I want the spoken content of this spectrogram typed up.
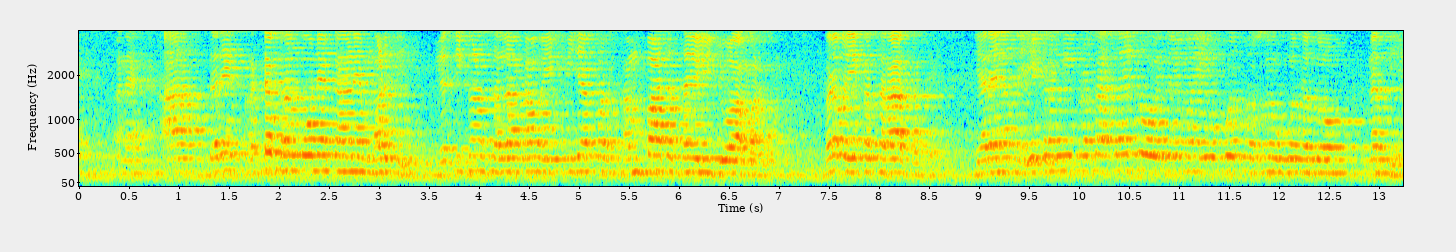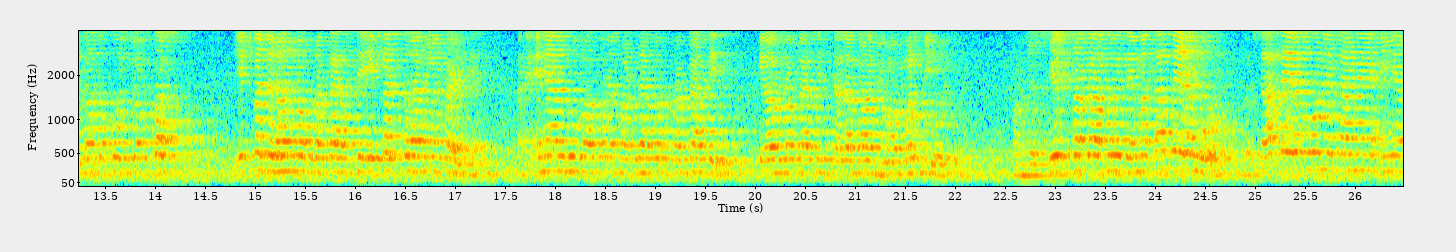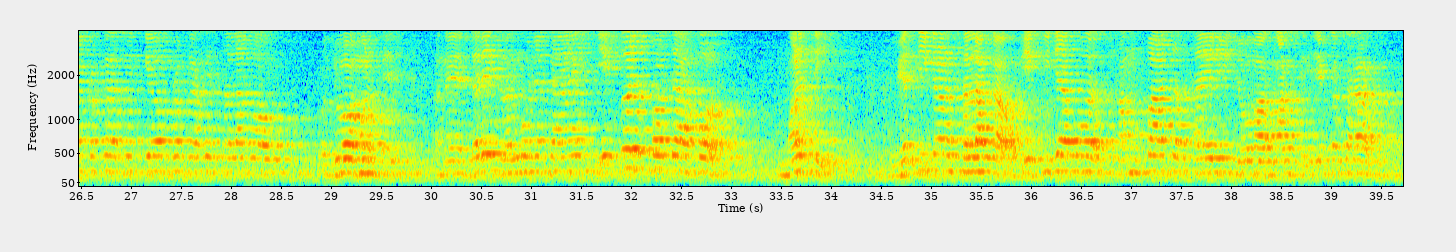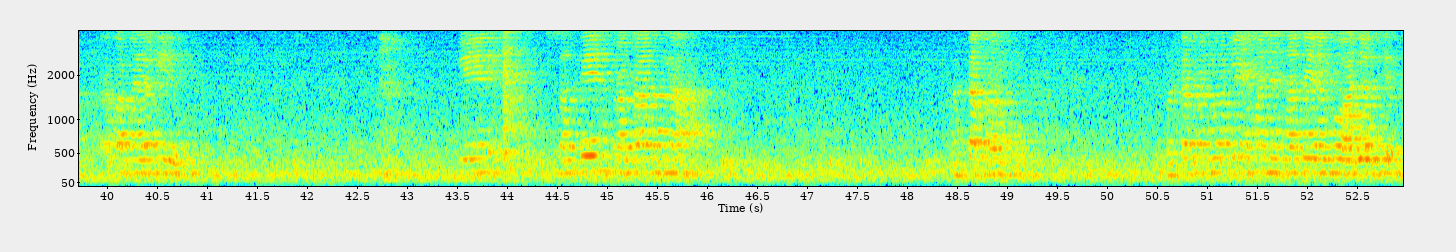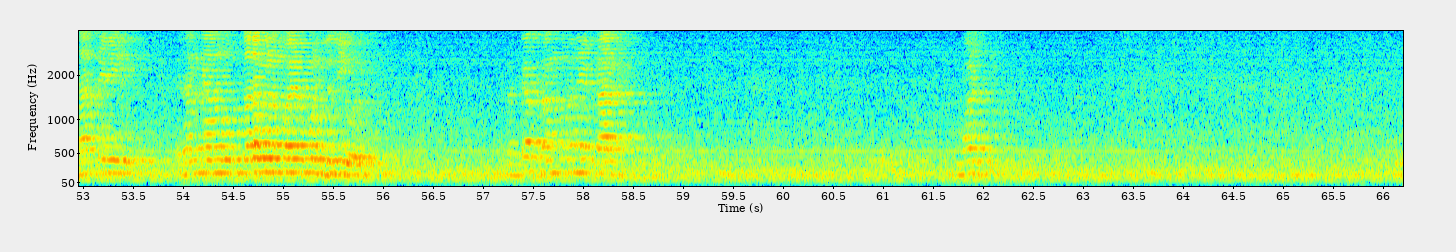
અને આ દરેક ઘટક રંગોને કારણે મળતી વ્યતિકરણ સલાકાઓ એકબીજા પર સંપાત થયેલી જોવા મળશે. બરાબર? એક અસર આ થશે. જ્યારે આપણે એક રંગી પ્રકાશ આપ્યો હોય તો એમાં એવો કોઈ પ્રશ્ન ઊભો થતો નથી. એમાં તો કોઈ ચોક્કસ એક જ રંગનો પ્રકાશ છે, એક જ તરંગ લંબાઈ છે. અને એને અનુરૂપ આપણને પડદા પર પ્રકાશિત કે અપ્રકાશિત સલાકાઓ જોવા મળતી હોય છે. પણ જો શ્વેત પ્રકાશ હોય તો એમાં સાતેય રંગો છે. તો સાતેય રંગોને કારણે અહીંયા પ્રકાશિત કે અપ્રકાશિત સલાકાઓ જોવા મળશે. અને દરેક રંગોને કારણે એક જ પડદા પર મળતી વ્યતિકરણ સલાકાઓ એકબીજા પર સંપાત થયેલી જોવા મળશે. એક અસર આ થશે બરાબર? મેં લખી કે સફેદ પ્રકાશના ઘટક રંગો. ઘટક રંગો એટલે એમાં જે સાતે રંગો હાજર છે સાતે રંગના અનુરૂપ તરંગ લંબાઈઓ પણ જુદી હોય છે. ઘટક રંગોને કારણે મળતી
